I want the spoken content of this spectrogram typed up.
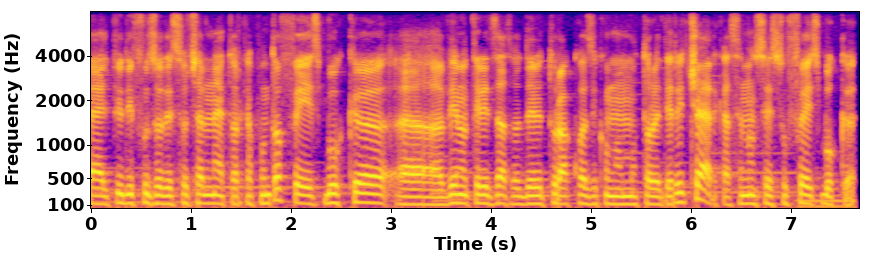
è il più diffuso dei social network appunto Facebook, eh, viene utilizzato addirittura quasi come un motore di ricerca, se non sei su Facebook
